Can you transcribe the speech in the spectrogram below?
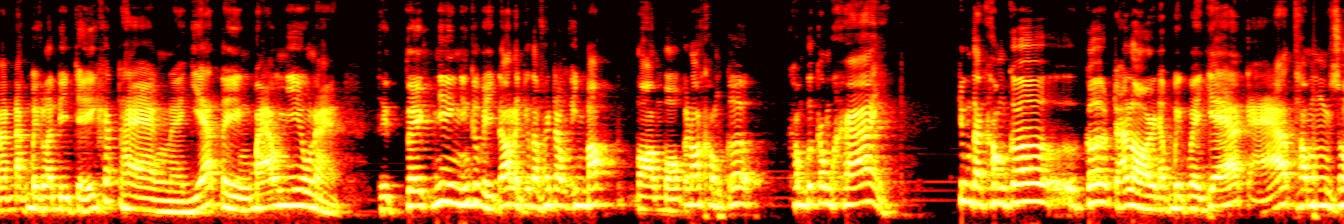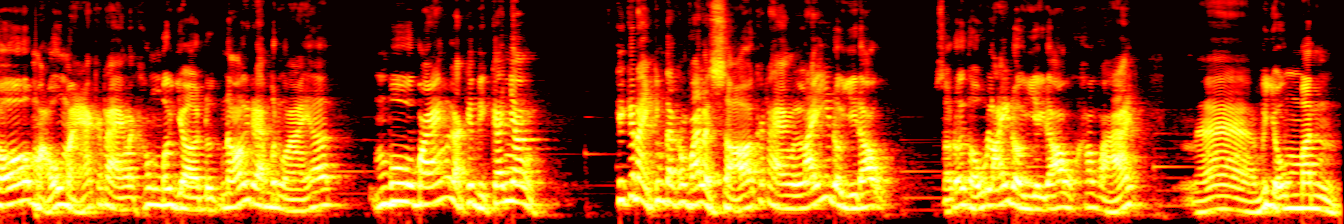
à, đặc biệt là địa chỉ khách hàng nè giá tiền bao nhiêu nè thì tuyệt nhiên những cái việc đó là chúng ta phải trong inbox. Toàn bộ cái đó không có không có công khai chúng ta không có có trả lời đặc biệt về giá cả thông số mẫu mã các hàng là không bao giờ được nói ra bên ngoài hết. Mua bán là cái việc cá nhân. Cái cái này chúng ta không phải là sợ khách hàng lấy đồ gì đâu. Sợ đối thủ lấy đồ gì đâu không phải. À, ví dụ mình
